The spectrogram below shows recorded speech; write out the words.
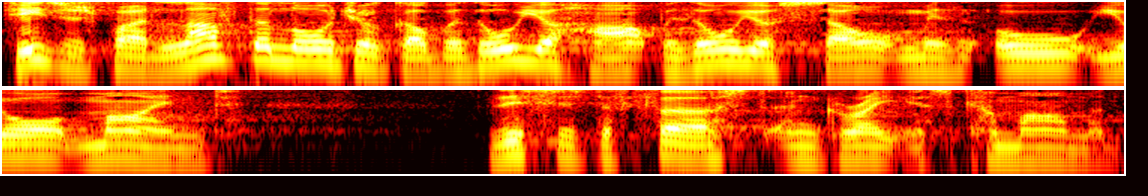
Jesus replied, Love the Lord your God with all your heart, with all your soul, and with all your mind. This is the first and greatest commandment.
